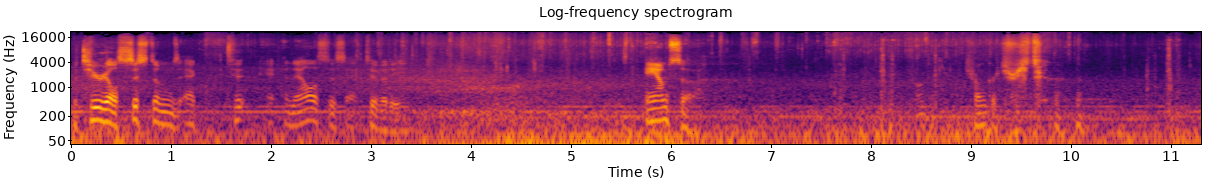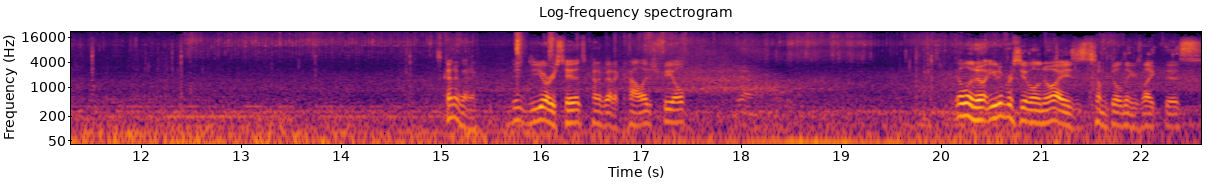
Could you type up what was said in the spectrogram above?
Material systems acti- analysis activity. AMSA. Trunk or treat. it's kind of got a. Did you already say that's kind of got a college feel? Yeah. Illinois, University of Illinois is some buildings like this.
